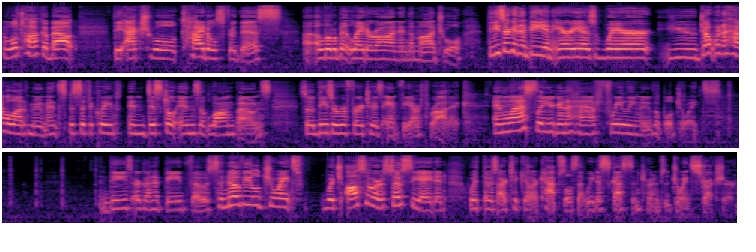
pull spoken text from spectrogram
And we'll talk about the actual titles for this a little bit later on in the module. These are going to be in areas where you don't want to have a lot of movement, specifically in distal ends of long bones. So these are referred to as amphiarthrotic. And lastly, you're going to have freely movable joints. And these are going to be those synovial joints, which also are associated with those articular capsules that we discussed in terms of joint structure.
